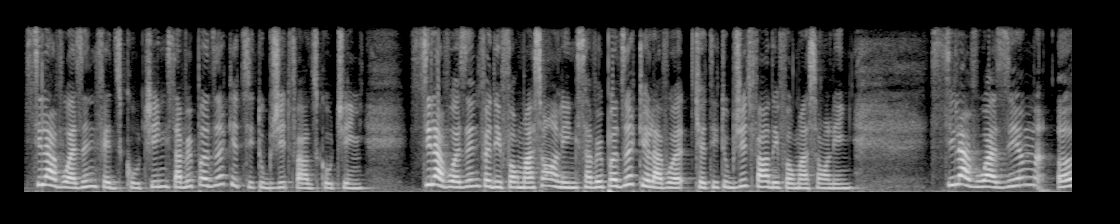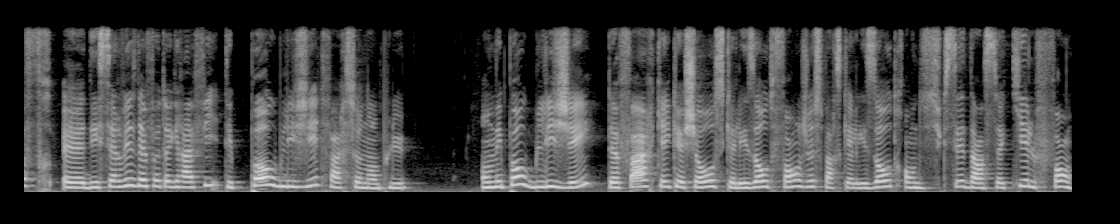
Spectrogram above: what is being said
Si la voisine fait du coaching, ça veut pas dire que tu es obligé de faire du coaching. Si la voisine fait des formations en ligne, ça veut pas dire que, que tu es obligé de faire des formations en ligne. Si la voisine offre euh, des services de photographie, tu n'es pas obligé de faire ça non plus. On n'est pas obligé de faire quelque chose que les autres font juste parce que les autres ont du succès dans ce qu'ils font.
